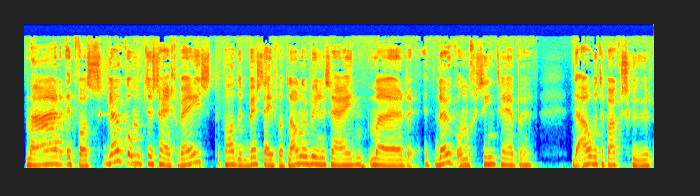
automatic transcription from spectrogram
Maar het was leuk om te zijn geweest. We hadden best even wat langer willen zijn. Maar het leuk om gezien te hebben. De oude tabakschuur,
